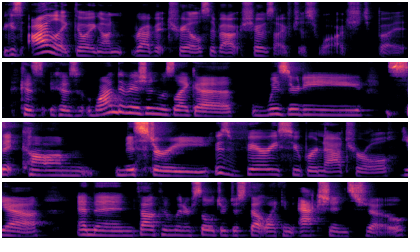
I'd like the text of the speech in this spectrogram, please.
because I like going on rabbit trails about shows I've just watched, but because because WandaVision was like a wizardy sitcom mystery. it was very supernatural. Yeah. And then Falcon Winter Soldier just felt like an action show.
